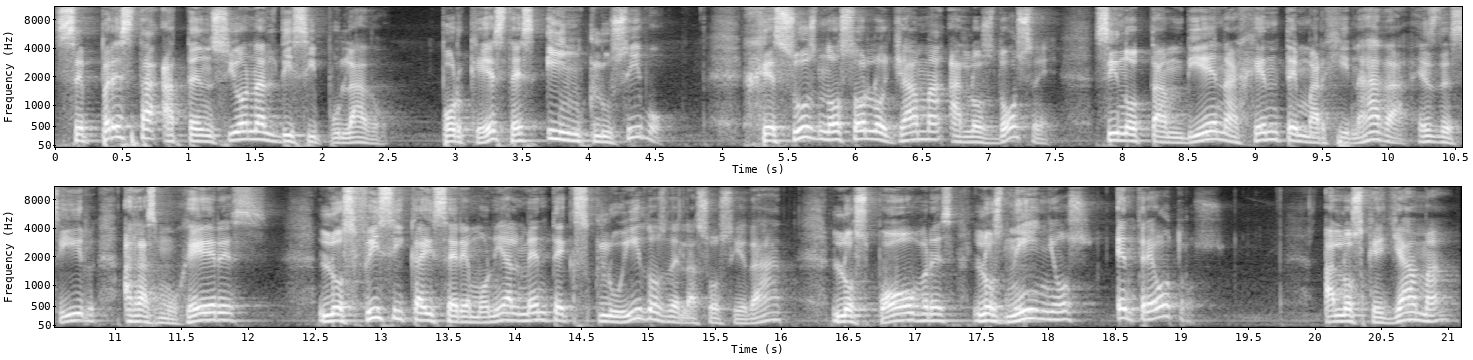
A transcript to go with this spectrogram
se presta atención al discipulado, porque este es inclusivo. Jesús no solo llama a los doce, sino también a gente marginada, es decir, a las mujeres, los física y ceremonialmente excluidos de la sociedad, los pobres, los niños, entre otros. A los que llama,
